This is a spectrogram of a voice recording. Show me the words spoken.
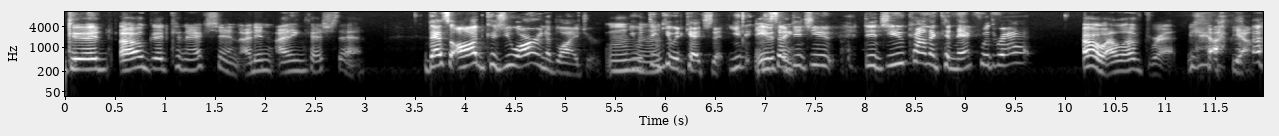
Good. Oh, good connection. I didn't. I didn't catch that. That's odd because you are an obliger. You would Mhm. think you would catch that. You, You so think- did you did you kind of connect with Rat? Oh, I loved Rat. Yeah. Yeah.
